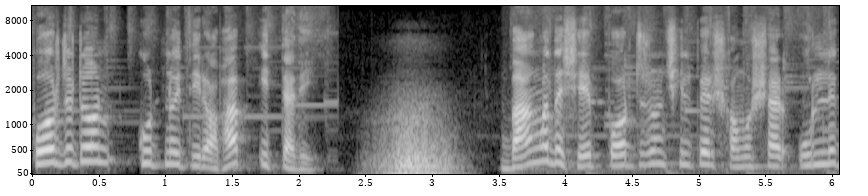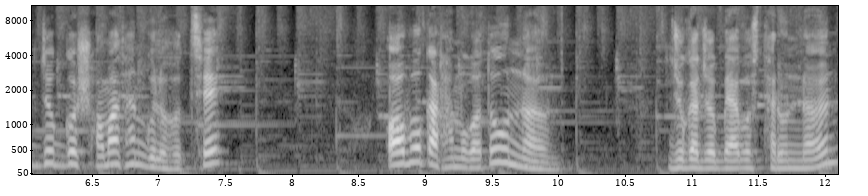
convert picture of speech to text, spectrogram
পর্যটন কূটনৈতিক অভাব ইত্যাদি। বাংলাদেশে পর্যটন শিল্পের সমস্যার উল্লেখযোগ্য সমাধানগুলো হচ্ছে অবকাঠামোগত উন্নয়ন, যোগাযোগ ব্যবস্থার উন্নয়ন,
